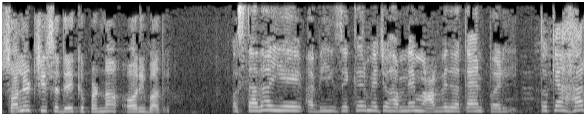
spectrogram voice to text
سالڈ چیز سے دیکھ کے پڑھنا اور ہی بات ہے۔ استادا یہ ابھی ذکر میں جو ہم نے معاوضتین پڑھی تو کیا ہر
